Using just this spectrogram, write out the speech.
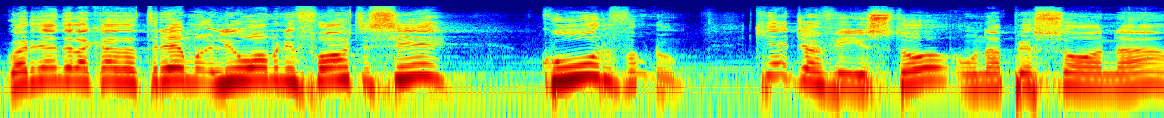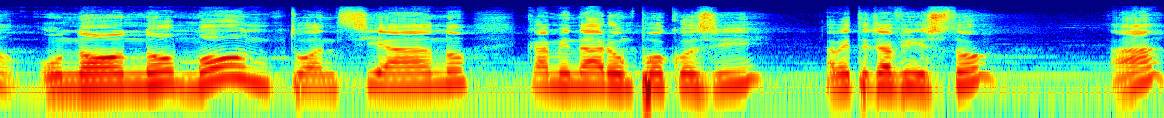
Guardiani della casa tremano, gli uomini forti si curvano. Chi ha già visto una persona, un nonno molto anziano, camminare un po' così? Avete già visto? Ah?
